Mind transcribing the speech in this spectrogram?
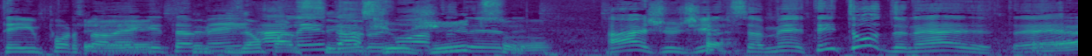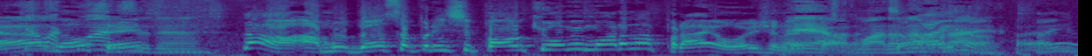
Tem em Porto Tem. Alegre ele também, um além das parceiro, fotos jiu-jitsu, dele. né? Ah, jiu-jitsu também. Tem tudo, né? É, É, aquela não coisa, tem. né? Não, a mudança principal é que o homem mora na praia hoje, né, É, cara? mora Então, na aí, praia. aí.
